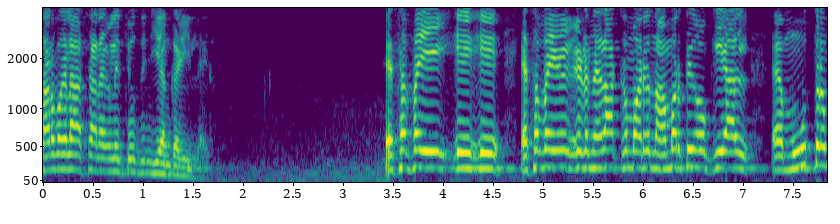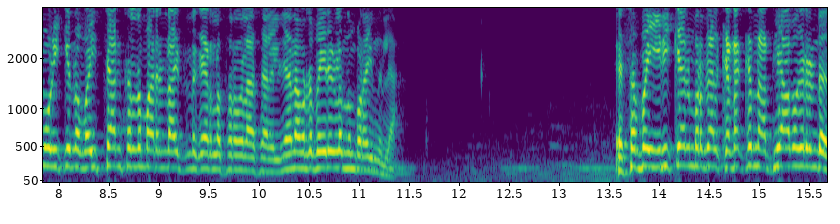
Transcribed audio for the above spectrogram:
സർവകലാശാലകളിൽ ചോദ്യം ചെയ്യാൻ കഴിയില്ലായിരുന്നു. S F I S F ഐയുടെ നേതാക്കന്മാരൊന്ന് അമർത്തി നോക്കിയാൽ മൂത്രമൊഴിക്കുന്ന വൈസ് ചാൻസലർമാരുണ്ടായിട്ടുണ്ട് കേരള സർവകലാശാലയിൽ. ഞാൻ അവരുടെ പേരുകളൊന്നും പറയുന്നില്ല. എസ് എഫ് ഐ ഇരിക്കാൻ പറഞ്ഞാൽ കിടക്കുന്ന അധ്യാപകരുണ്ട്.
